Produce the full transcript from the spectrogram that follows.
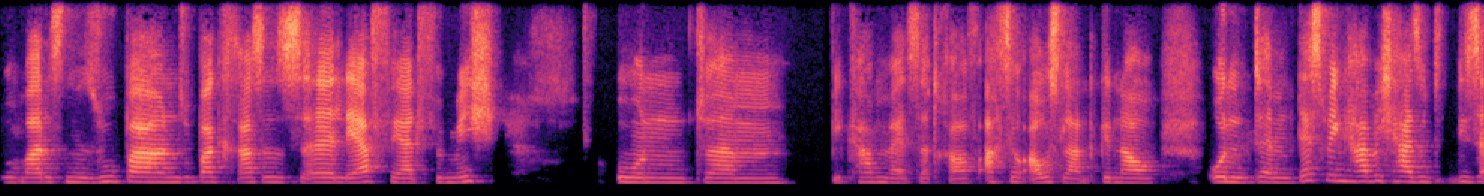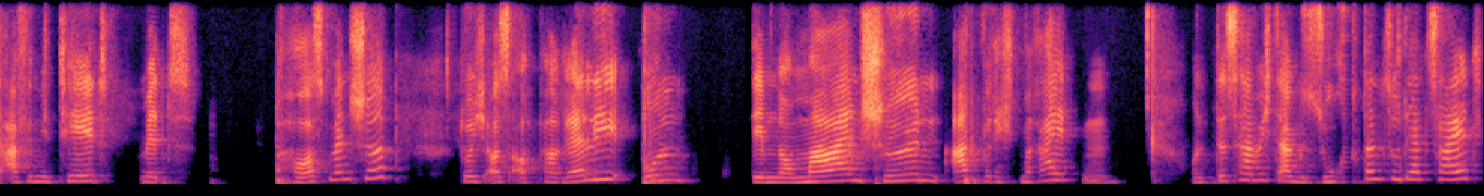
war das eine super, ein super krasses äh, Lehrpferd für mich. Und ähm, wie kamen wir jetzt da drauf? Ach so, Ausland, genau. Und ähm, deswegen habe ich also diese Affinität mit Horsemanship, durchaus auch Parelli und dem normalen, schönen, artgerechten Reiten. Und das habe ich da gesucht dann zu der Zeit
